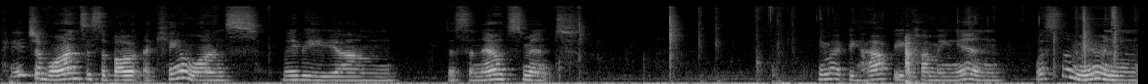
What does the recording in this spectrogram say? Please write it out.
Page of Wands is about a King of Wands. Maybe um, this announcement. You might be happy coming in. What's the moon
